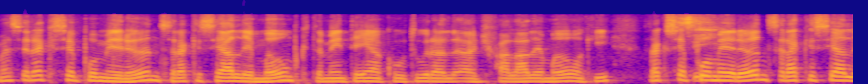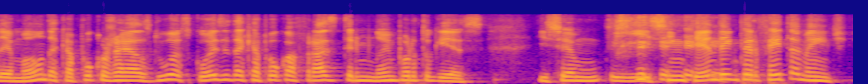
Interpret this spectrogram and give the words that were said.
mas será que isso é pomerano? Será que isso é alemão? Porque também tem a cultura de falar alemão aqui. Será que isso é Sim. pomerano? Será que isso é alemão? Daqui a pouco já é as duas coisas e daqui a pouco a frase terminou em português. Isso é e se entendem perfeitamente.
